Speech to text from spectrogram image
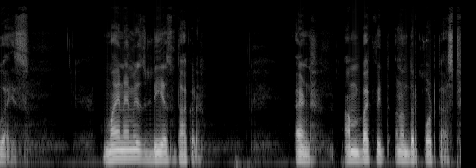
guys. My name is DS Dhakar, and I'm back with another podcast.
